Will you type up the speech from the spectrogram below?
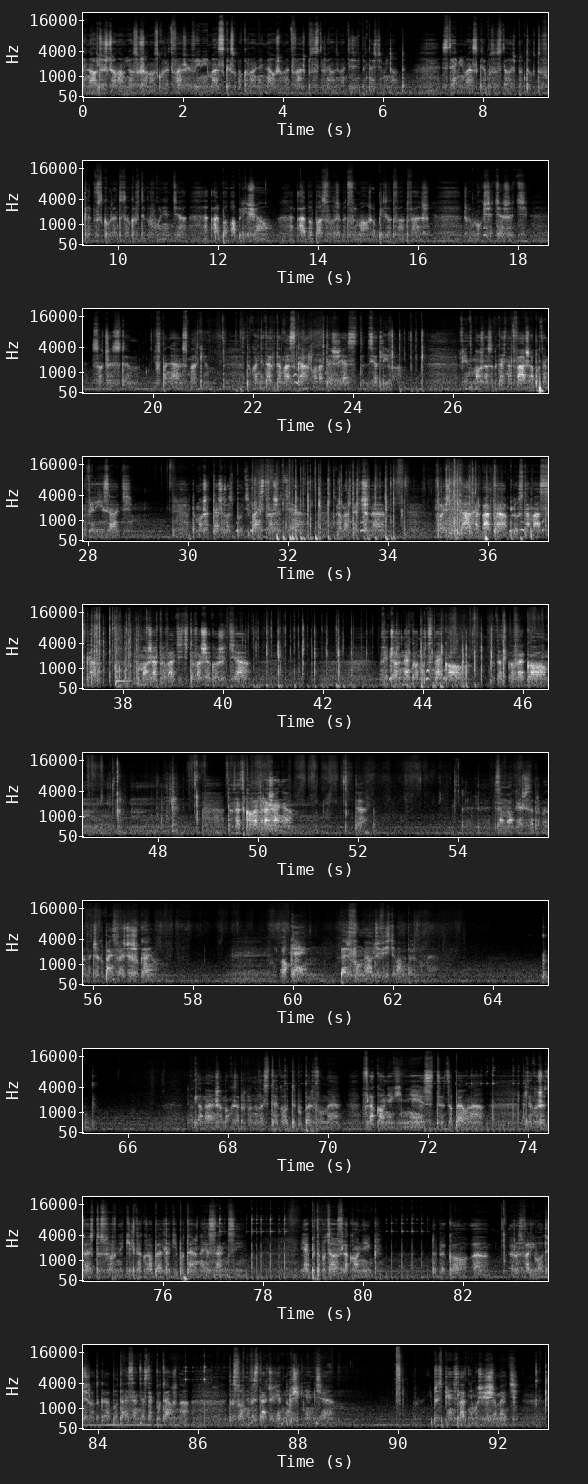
Stosuj na oczyszczoną i osuszoną skórę twarzy. Wyjmij maskę z opakowania i nałóż ją na twarz, pozostawiając ją na 10-15 minut. Zdejmij maskę pozostałość produktów, wklep w skórę do całkowitego wchłonięcia, albo obliż ją, albo pozwól, żeby twój mąż oblizał twoją twarz, żeby mógł się cieszyć soczystym i wspaniałym smakiem. Dokładnie tak, ta maska, ona też jest zjadliwa. Więc można sobie dać na twarz, a potem wylizać. Może też rozbudzi Państwa życie romantyczne. Właśnie ta herbata plus ta maska może wprowadzić do Waszego życia wieczornego, nocnego, dodatkowego, dodatkowe wrażenia. Tak. Co mogę jeszcze zaproponować? Czego Państwo jeszcze szukają? Okej. Perfumy, oczywiście mamy perfumy. To dla męża mogę zaproponować tego typu perfumy. Flakonik nie jest zupełna, dlatego że to jest dosłownie kilka kropel takiej potężnej esencji. Jakby to był cały flakonik, to by go e, rozwaliło od środka, bo ta esencja jest tak potężna. Dosłownie wystarczy jedno psiknięcie i przez 5 lat nie musisz się myć.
